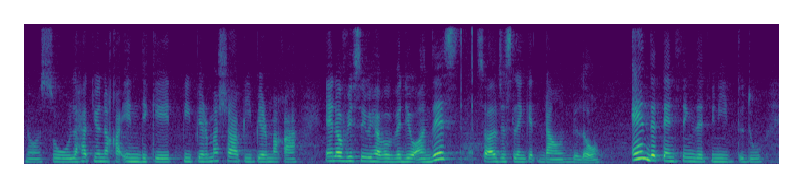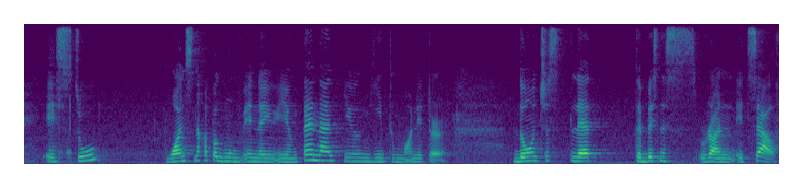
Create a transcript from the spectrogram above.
No? So, lahat yun naka-indicate, pipirma siya, pipirma ka. And obviously, we have a video on this, so I'll just link it down below. And the 10th thing that you need to do is to, once nakapag-move in na yung iyong tenant, you need to monitor. Don't just let the business run itself.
